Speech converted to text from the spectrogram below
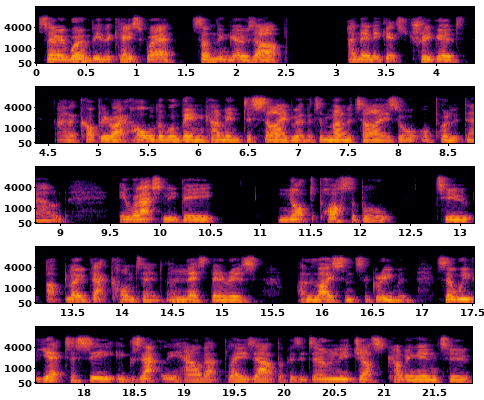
So it won't be the case where something goes up and then it gets triggered and a copyright holder will then come and decide whether to monetize or, or pull it down. It will actually be not possible to upload that content Mm. unless there is a license agreement. So we've yet to see exactly how that plays out because it's only just coming into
